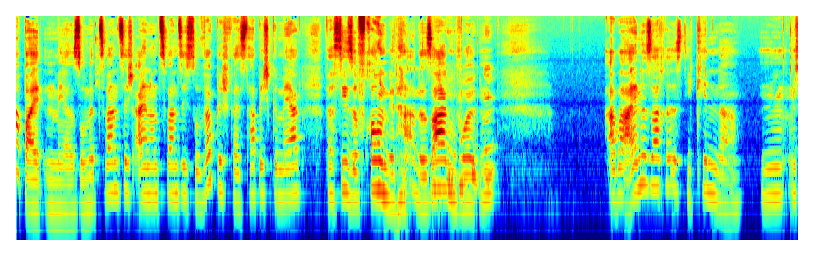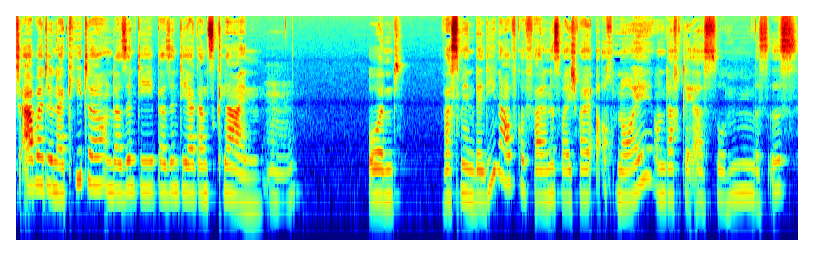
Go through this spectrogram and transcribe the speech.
arbeiten mehr, so mit 20, 21, so wirklich fest, habe ich gemerkt, was diese Frauen mir da alle sagen wollten. Aber eine Sache ist die Kinder. Hm, Ich arbeite in der Kita und da sind die, da sind die ja ganz klein. Und was mir in Berlin aufgefallen ist, weil ich war ja auch neu und dachte erst so, hm, was ist?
